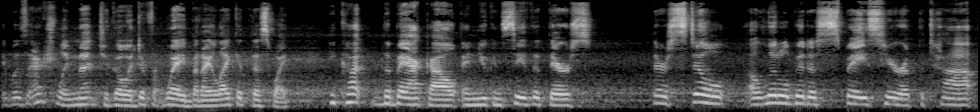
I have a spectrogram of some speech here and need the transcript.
It was actually meant to go a different way, but I like it this way. He cut the back out, and you can see that there's there's still a little bit of space here at the top.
